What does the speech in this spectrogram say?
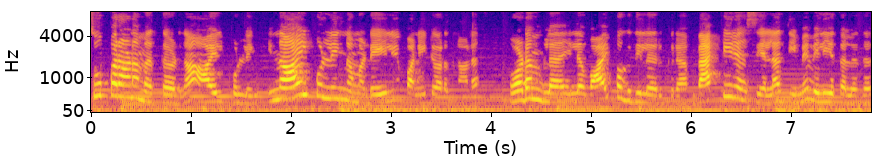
சூப்பரான மெத்தட் தான் ஆயில் புல்லிங் இந்த ஆயில் புல்லிங் நம்ம டெய்லியும் பண்ணிட்டு வரதுனால உடம்புல இல்ல வாய்ப்பகுதியில இருக்கிற பாக்டீரியாஸ் எல்லாத்தையுமே வெளியே தள்ளுது.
